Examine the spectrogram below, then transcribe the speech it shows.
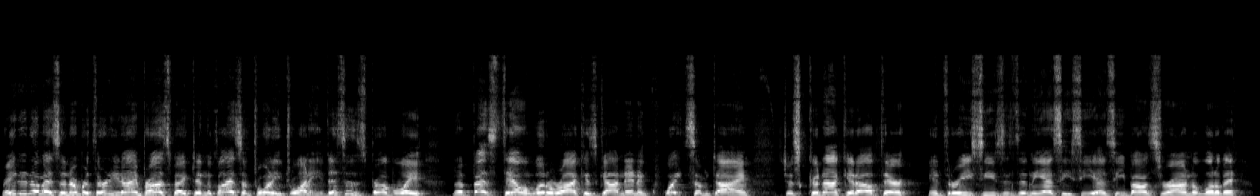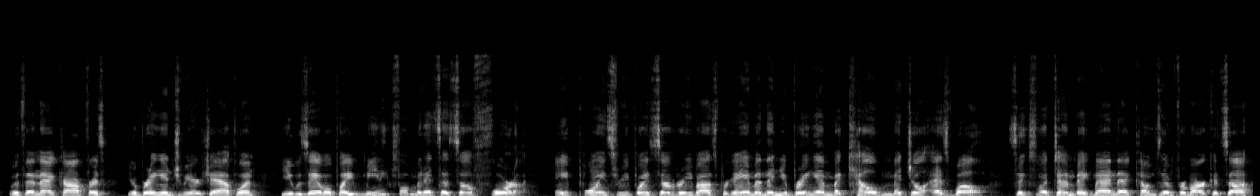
rated him as the number 39 prospect in the class of 2020. This is probably the best talent Little Rock has gotten in in quite some time. Just could not get out there in three seasons in the SEC as he bounced around a little bit within that conference. You bring in Jamir Chaplin. He was able to play meaningful minutes at South Florida. 8 points, 3.7 rebounds per game, and then you bring in Makhel Mitchell as well. 6'10 big man that comes in from Arkansas,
